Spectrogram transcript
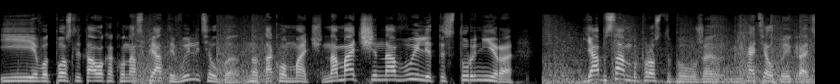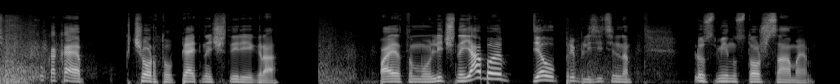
И вот после того, как у нас пятый вылетел бы на таком матче, на матче на вылет из турнира, я бы сам бы просто бы уже не хотел бы играть. Ну, какая к черту 5 на 4 игра. Поэтому лично я бы делал приблизительно плюс-минус то же самое.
